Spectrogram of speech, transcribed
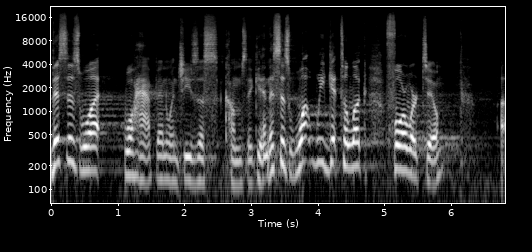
This is what will happen when Jesus comes again. This is what we get to look forward to. Uh,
